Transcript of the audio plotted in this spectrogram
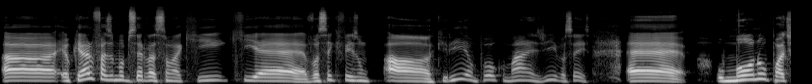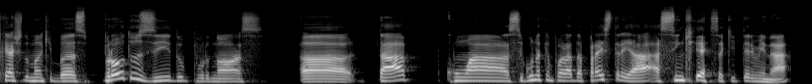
Ah, eu quero fazer uma observação aqui que é você que fez um ah, queria um pouco mais de vocês. É, o Mono, podcast do Monkey Bus, produzido por nós, ah, tá com a segunda temporada para estrear assim que essa aqui terminar.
